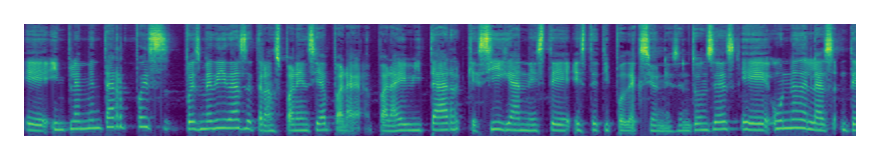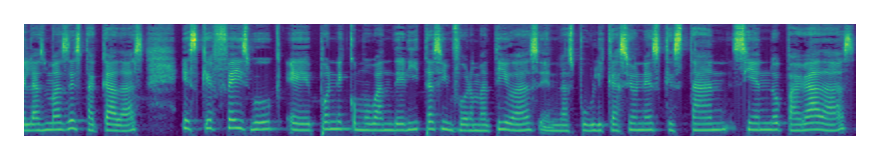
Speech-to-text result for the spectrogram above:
eh, implementar pues, pues medidas de transparencia para, para evitar que sigan este, este tipo de acciones. Entonces, eh, una de las, de las más destacadas es que Facebook eh, pone como banderitas informativas en las publicaciones que están siendo pagadas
